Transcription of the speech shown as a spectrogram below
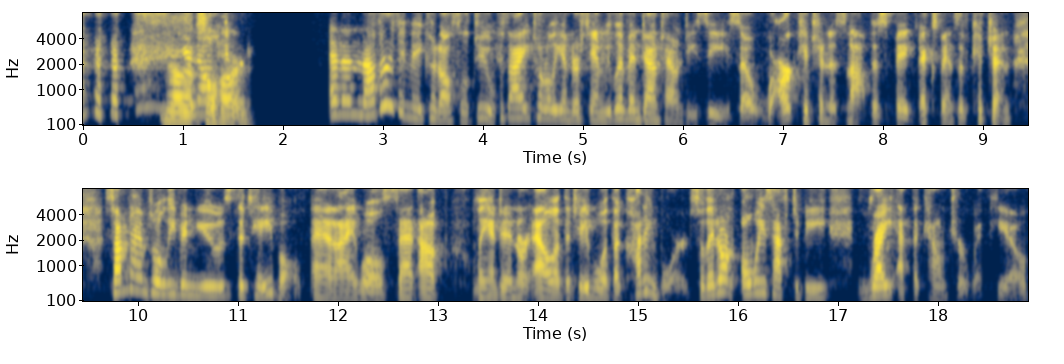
yeah, that's know, so hard. And another thing they could also do, because I totally understand, we live in downtown DC, so our kitchen is not this big, expansive kitchen. Sometimes we'll even use the table, and I will set up Landon or Elle at the table with a cutting board. So they don't always have to be right at the counter with you.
